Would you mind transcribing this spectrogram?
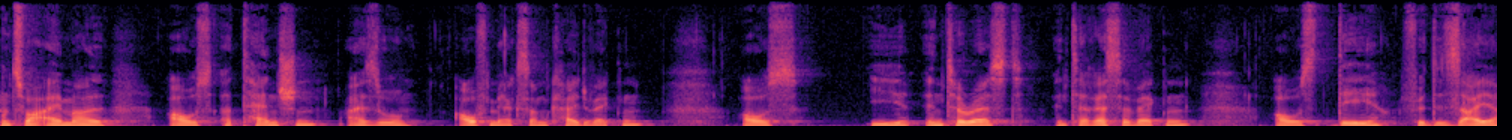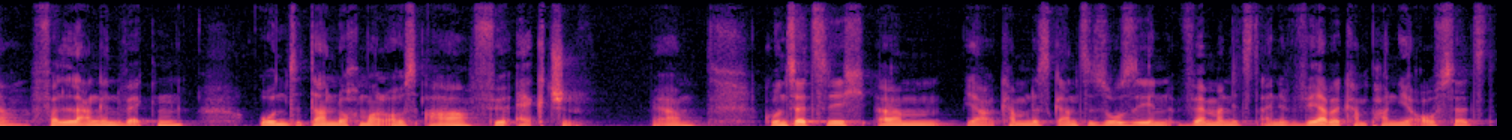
Und zwar einmal aus Attention, also Aufmerksamkeit wecken, aus E, Interest, Interesse wecken, aus D für Desire, Verlangen wecken und dann nochmal aus A für Action. Ja. Grundsätzlich ähm, ja, kann man das Ganze so sehen, wenn man jetzt eine Werbekampagne aufsetzt,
